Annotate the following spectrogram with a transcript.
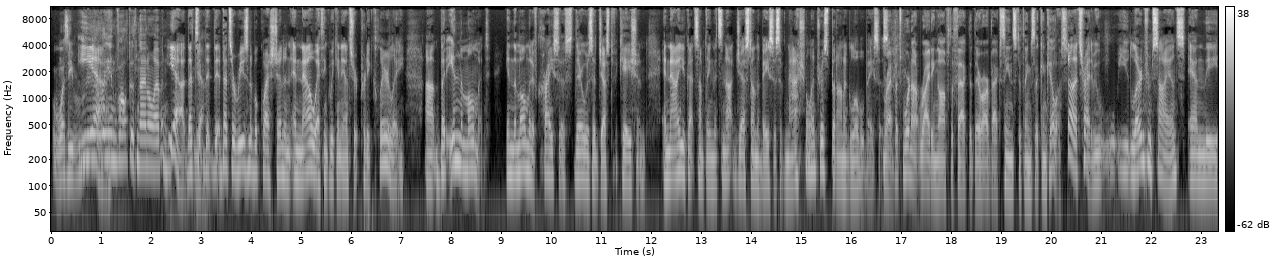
Was he really yeah. involved with 9/11? Yeah, that's Yeah. A, th- that's a reasonable question, and and now I think we can answer it pretty clearly. Uh, but in the moment, in the moment of crisis, there was a justification, and now you've got something that's not just on the basis of national interest, but on a global basis. Right, but we're not writing off the fact that there are vaccines to things that can kill us. No, that's right. I mean, w- you learn from science and the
